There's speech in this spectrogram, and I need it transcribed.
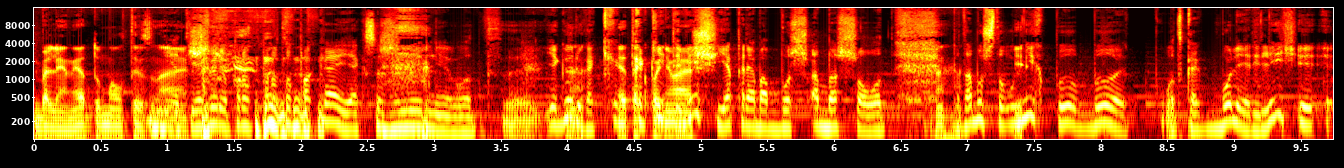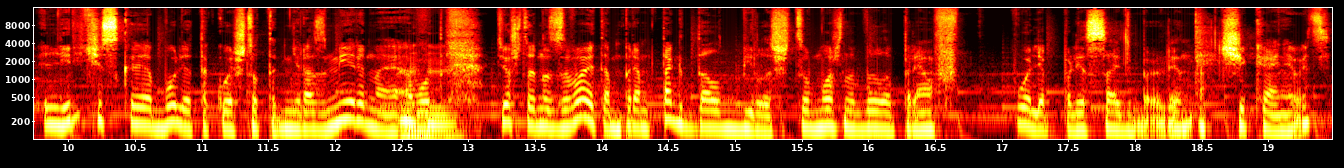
Блин, я думал, ты знаешь. Нет, я говорю про, про тупака, я, к сожалению, вот... Э, я говорю, как, я какие-то понимаю, вещи я прям обош, обошел. Вот, ага. Потому что у и... них было, было вот как более релич, э, лирическое, более такое что-то неразмеренное. Угу. А вот то, что я называю, там прям так долбилось, что можно было прям в поле плясать, блин, отчеканивать.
